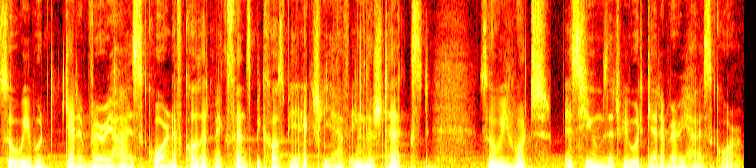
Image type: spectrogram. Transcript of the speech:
So we would get a very high score. And of course it makes sense because we actually have English text. So we would assume that we would get a very high score.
